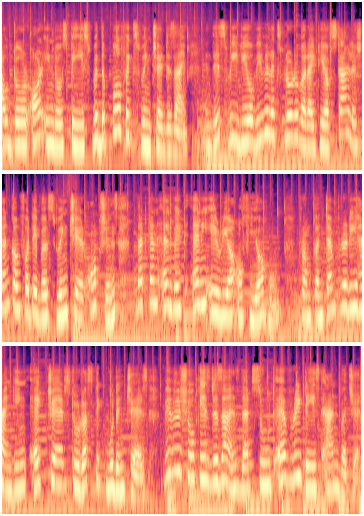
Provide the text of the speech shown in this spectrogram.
outdoor or indoor space with the perfect swing chair design. In this video, we will explore a variety of stylish and comfortable swing chair options that can elevate any area of your home. From contemporary hanging egg chairs to rustic wooden chairs, we will showcase designs that suit every taste and budget.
